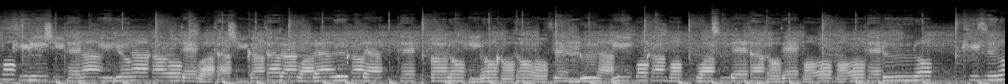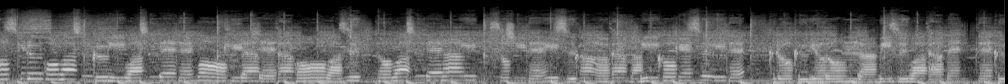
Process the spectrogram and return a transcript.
も気にしてないような顔で私がただ笑うからってあの日のことを全部何もかも忘れたとでも思ってるの傷のする方はすぐに忘れても切られた方はずっと忘れないそしていつか頭に焦げすぎて黒くよどんだ水は食べてく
